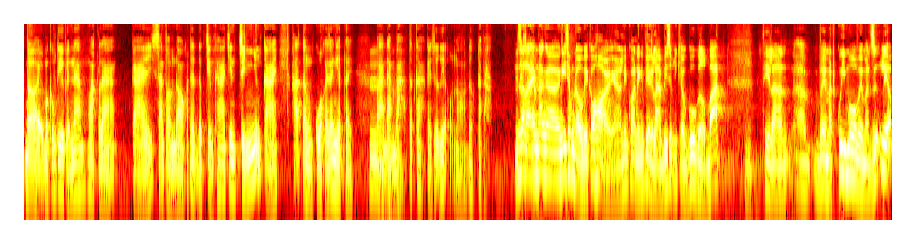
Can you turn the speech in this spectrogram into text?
bởi một công ty Việt Nam hoặc là cái sản phẩm đó có thể được triển khai trên chính những cái hạ tầng của cái doanh nghiệp đấy ừ. và đảm bảo tất cả cái dữ liệu nó được đảm bảo. Ra là em đang uh, nghĩ trong đầu cái câu hỏi uh, liên quan đến cái việc là ví dụ như kiểu Google Bard ừ. thì là uh, về mặt quy mô, về mặt dữ liệu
